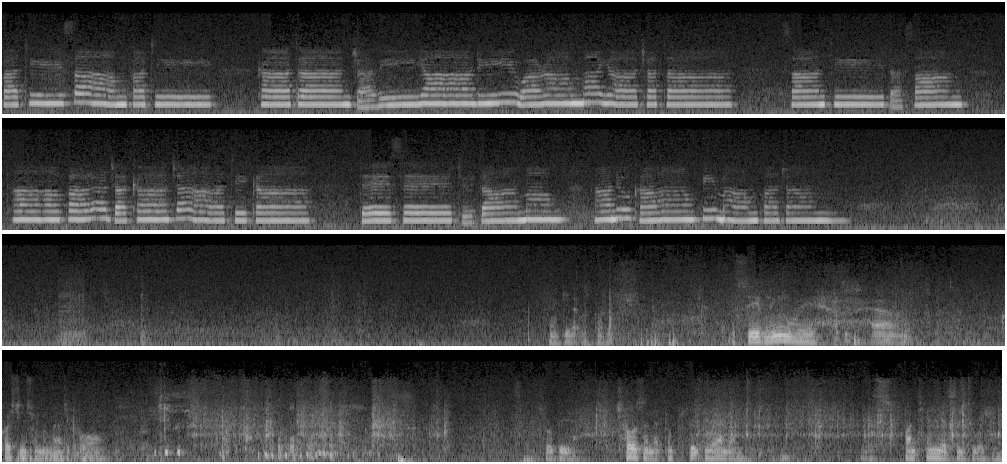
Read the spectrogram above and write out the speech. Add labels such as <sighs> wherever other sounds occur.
Pati Sampati Katanjaliya Diwaramaya Chata Santi Dasang Taparajaka Jatika Dese Tudamam Anukam Imam Thank you, that was perfect. This evening we have questions from the magic ball. <laughs> Which will be chosen at complete random. Spontaneous intuition.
